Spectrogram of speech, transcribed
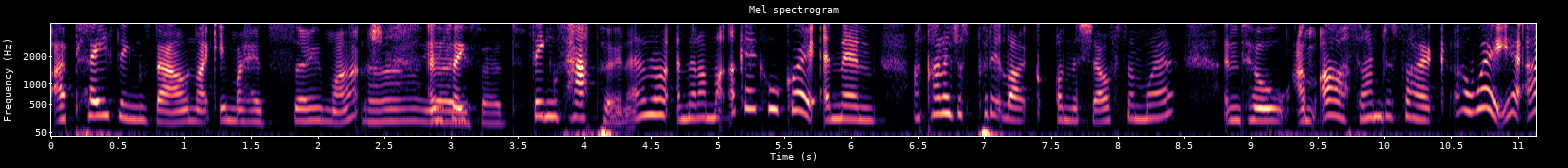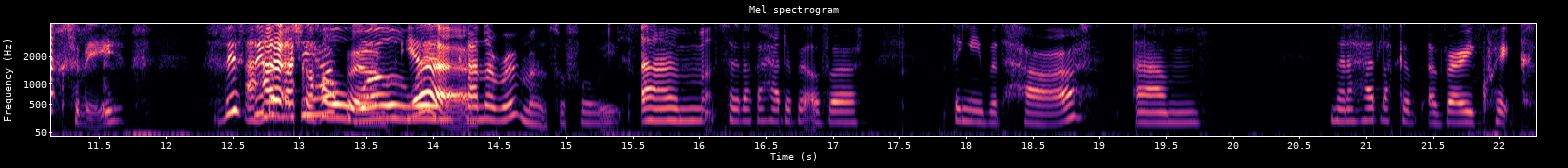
I, I play things down like in my head so much, Oh, yeah, and so things happen, and, and then I'm like, okay, cool, great, and then I kind of just put it like on the shelf somewhere until I'm asked, and I'm just like, oh wait, yeah, actually, this I did had like actually a whole happen. whirlwind yeah. kind of romance for four weeks. Um, so like I had a bit of a thingy with her. Um, and then I had like a, a very quick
